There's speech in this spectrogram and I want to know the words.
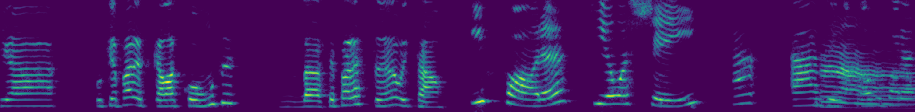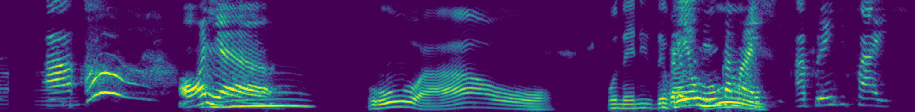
que, a, o que parece, que ela conta da separação e tal. E fora que eu achei. Ah, ah gente, pausa para. A, Olha! Hum. Uau! O Nenis deu eu nunca mais. aprende e faz.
